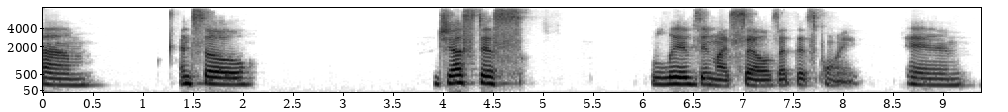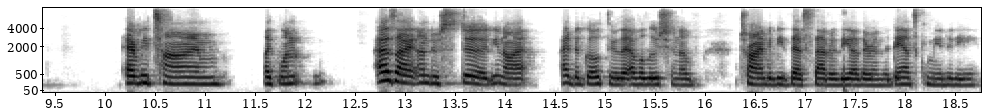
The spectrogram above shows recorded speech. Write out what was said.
Um, and so justice lives in my cells at this point. And every time, like when, as I understood, you know, I, I had to go through the evolution of trying to be this, that, or the other in the dance community,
